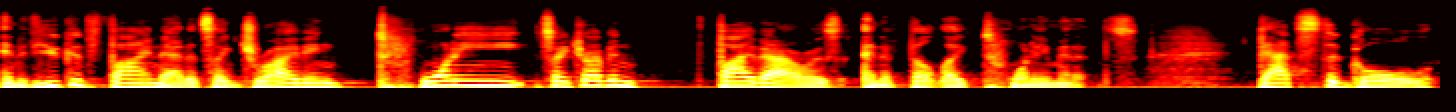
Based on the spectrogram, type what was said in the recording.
And if you could find that, it's like driving 20, it's like driving five hours and it felt like 20 minutes. That's the goal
